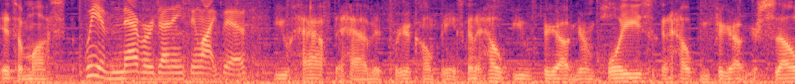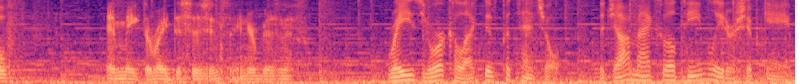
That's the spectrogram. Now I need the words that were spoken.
it's a must. We have never done anything like this. You have to have it for your company. It's going to help you figure out your employees, it's going to help you figure out yourself and make the right decisions in your business. Raise your collective potential. The John Maxwell Team Leadership Game.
